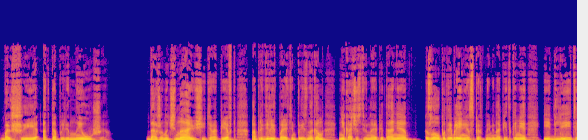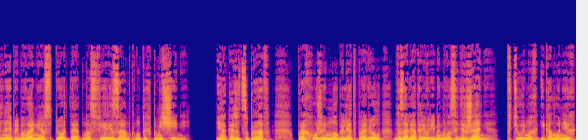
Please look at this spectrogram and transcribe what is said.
большие оттопыренные уши. Даже начинающий терапевт определит по этим признакам некачественное питание, злоупотребление спиртными напитками и длительное пребывание в спертой атмосфере замкнутых помещений. И окажется прав. Прохожий много лет провел в изоляторе временного содержания, в тюрьмах и колониях,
